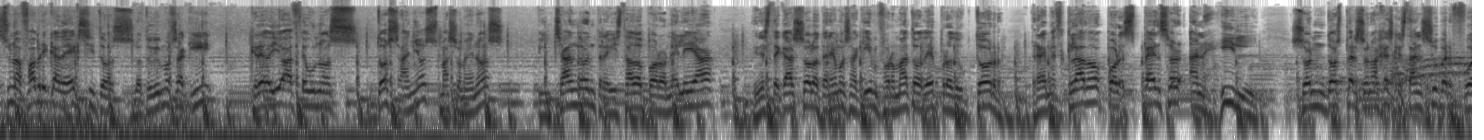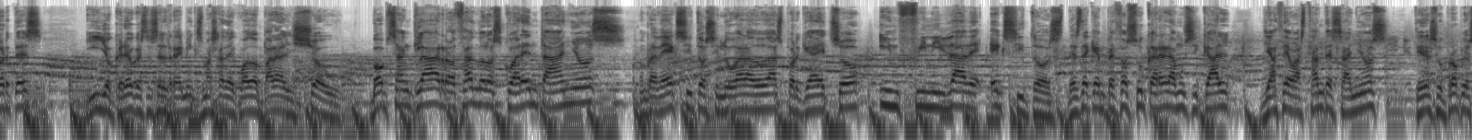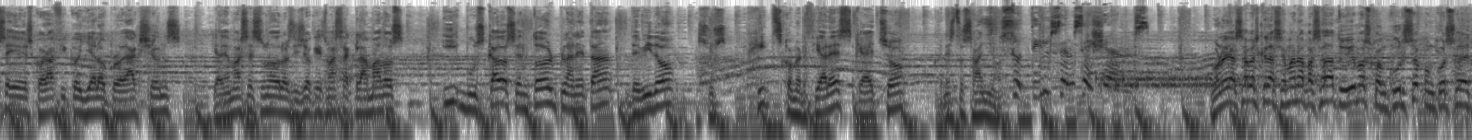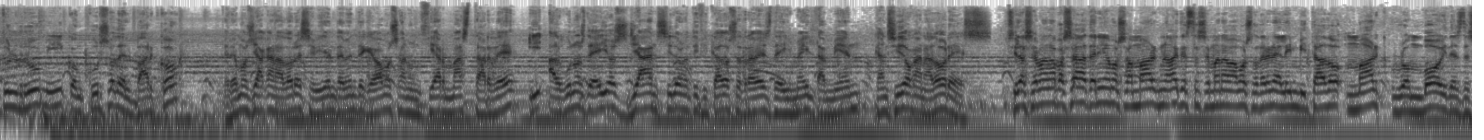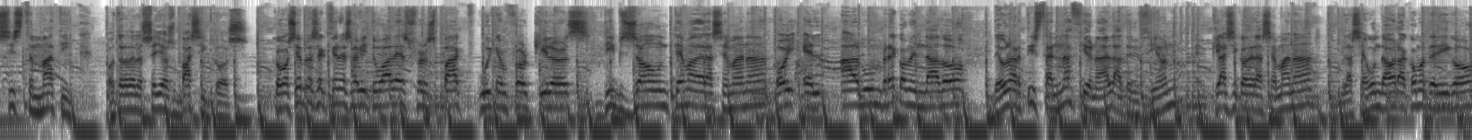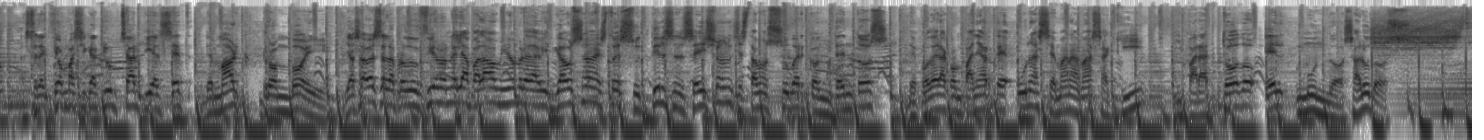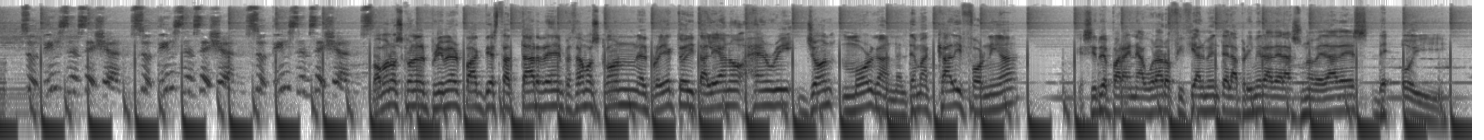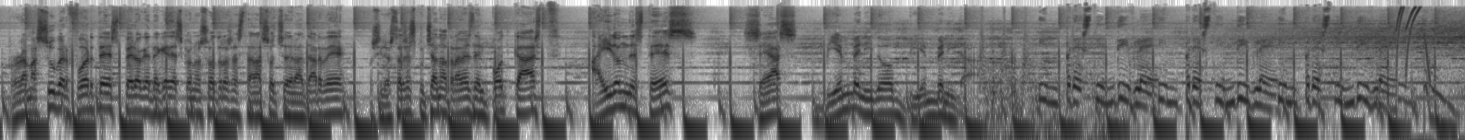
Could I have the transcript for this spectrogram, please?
Es una fábrica de éxitos. Lo tuvimos aquí, creo yo, hace unos dos años, más o menos, pinchando, entrevistado por Onelia. En este caso lo tenemos aquí en formato de productor, remezclado por Spencer and Hill. Son dos personajes que están súper fuertes y yo creo que este es el remix más adecuado para el show. Bob Sinclair rozando los 40 años, hombre de éxito sin lugar a dudas porque ha hecho infinidad de éxitos. Desde que empezó su carrera musical ya hace bastantes años, tiene su propio sello discográfico Yellow Productions y además es uno de los DJs más aclamados y buscados en todo el planeta debido a sus hits comerciales que ha hecho en estos años. Sutil Sensations. Bueno, ya sabes que la semana pasada tuvimos concurso, concurso de Tool Room y concurso del barco. Tenemos ya ganadores, evidentemente, que vamos a anunciar más tarde. Y algunos de ellos ya han sido notificados a través de email también, que han sido ganadores. Si la semana pasada teníamos a Mark Knight, esta semana vamos a tener el invitado Mark Romboy desde Systematic, otro de los sellos básicos. Como siempre, secciones habituales: First Pack, Weekend Floor Killers, Deep Zone, tema de la semana. Hoy el álbum recomendado de un artista nacional, atención, el clásico de la semana. La segunda hora, como te digo, la selección básica Club Chart y el set de Mark Romboy. Ya sabes, en la producción Onelia Palau, mi nombre es David Gausa, esto es Sutil Sensations y estamos súper contentos de poder acompañarte una semana más aquí y para todo el mundo. Saludos. Sutil Sensations, Sutil Sensations, Sutil Sensations. Vámonos con el primer pack de esta tarde. Empezamos con el proyecto italiano Henry John Morgan, el tema California, que sirve para inaugurar oficialmente la primera de las novedades de hoy. Programa súper fuerte, espero que te quedes con nosotros hasta las 8 de la tarde. O si lo estás escuchando a través del podcast, ahí donde estés, seas bienvenido, bienvenida. Imprescindible, imprescindible, imprescindible.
